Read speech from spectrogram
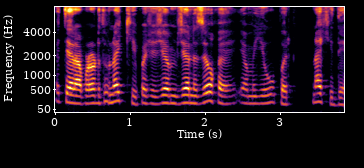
અત્યારે આપણે અડધું નાખીએ, પછી જેમ જેને જો હે એમ એ ઉપર નાખી દે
